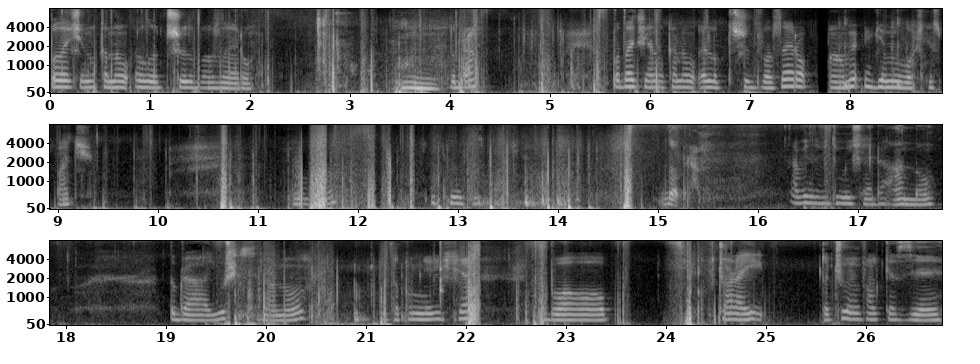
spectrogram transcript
Podajcie na kanał Elo320. Dobra. Podajcie na kanał Elo320, a my idziemy właśnie spać. Dobra. Idźmy się spać. Dobra. A więc widzimy się rano. Dobra, już jest rano. Nie Zapomnieliście, bo wczoraj toczyłem walkę z y,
